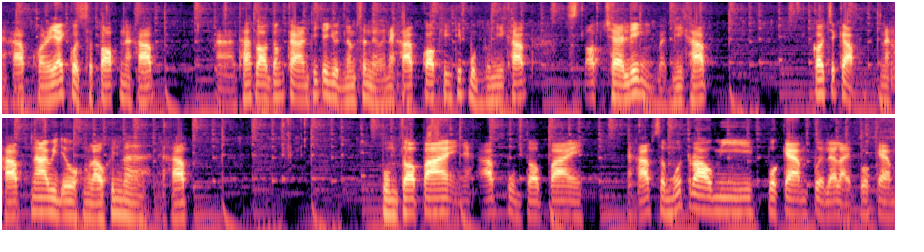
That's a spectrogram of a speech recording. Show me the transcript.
นะครับขออนุญาตกด stop นะครับถ้าเราต้องการที่จะหยุดนำเสนอนะครับ ก็คลิกที่ปุ่มตรงนี้ครับ stop sharing แบบนี้ครับ ก็จะกลับนะครับหน้าวิดีโอของเราขึ้นมานะครับ ปุ่มต่อไปนะครับ ปุ่มต่อไปนะครับ สมมุติเรามีโปรแกรมเปิดหลาย ๆ โปรแกรม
